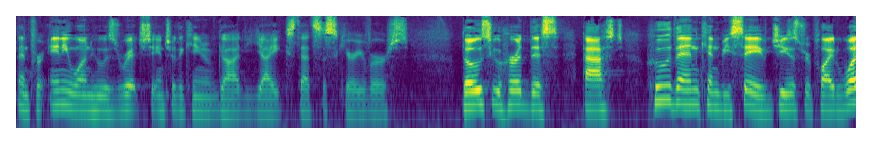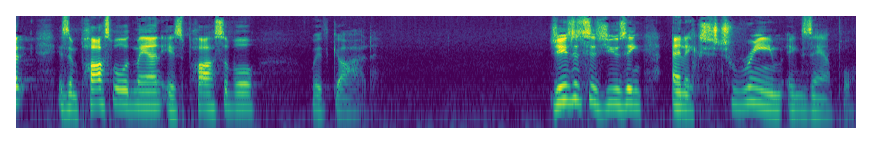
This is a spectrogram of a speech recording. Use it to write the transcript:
than for anyone who is rich to enter the kingdom of God. Yikes, that's a scary verse. Those who heard this asked, Who then can be saved? Jesus replied, What is impossible with man is possible with God. Jesus is using an extreme example.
